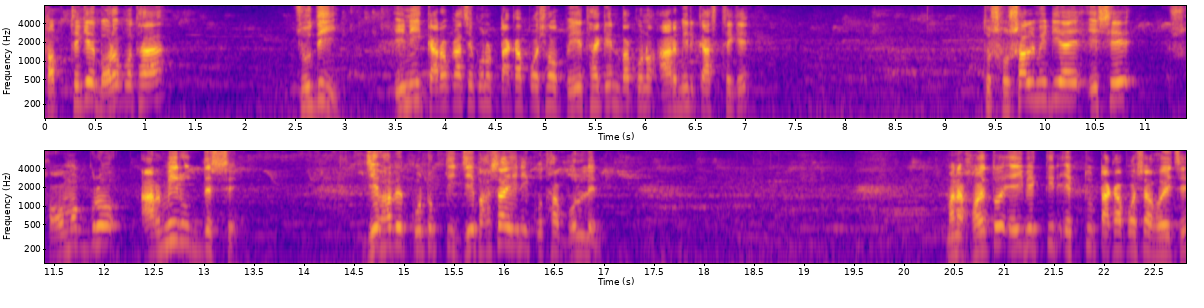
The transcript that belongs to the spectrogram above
সব থেকে বড় কথা, যদি ইনি কারও কাছে কোনো টাকা পয়সাও পেয়ে থাকেন বা কোনো আর্মির কাছ থেকে, তো সোশ্যাল মিডিয়ায় এসে সমগ্র আর্মির উদ্দেশ্যে যেভাবে কটূক্তি, যে ভাষায় ইনি কথা বললেন মানে হয়তো এই ব্যক্তির একটু টাকা পয়সা হয়েছে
